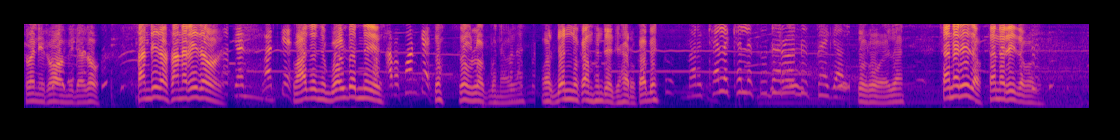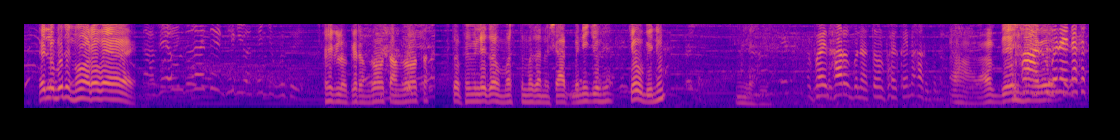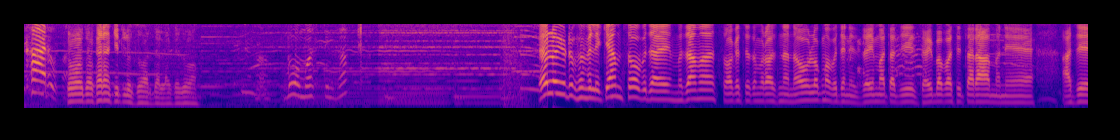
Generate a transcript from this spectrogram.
સોની રોવા મીડા જો શાંતિ જાઓ સાના રહી વાત જ નહીં બોલતો જ નહીં જો જો વ્લોગ બનાવે ઓર બેનનું કામ સમજે છે સારું કાબે મારે ખેલે ખેલે સુધારવાનું જ ભાગ આવે. તો રોવે જાય સાને રહી જાવ સાના રહી જાવ એટલું બધું નો રોવે. ઢેકલો કેરમ રોતા રોતા તો. ફેમિલી જો મસ્ત મજાનું શાક બની ગયું છે. કેવું બીનું ભાઈ સારું બનાવ તો ભાઈ કઈ સારું બનાવ. હા બે ખારું બનાવી નાખે ખારું. જો તો ખરા કેટલું જોરદાર લાગે જો બહુ મસ્તી હેલો યુટ્યુબ ફેમિલી કેમ છો બધાએ મજામાં? સ્વાગત છે તમારા આજના નવા વ્લોગમાં. બધાને જય માતાજી જય બાબા સીતારામ અને આજે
